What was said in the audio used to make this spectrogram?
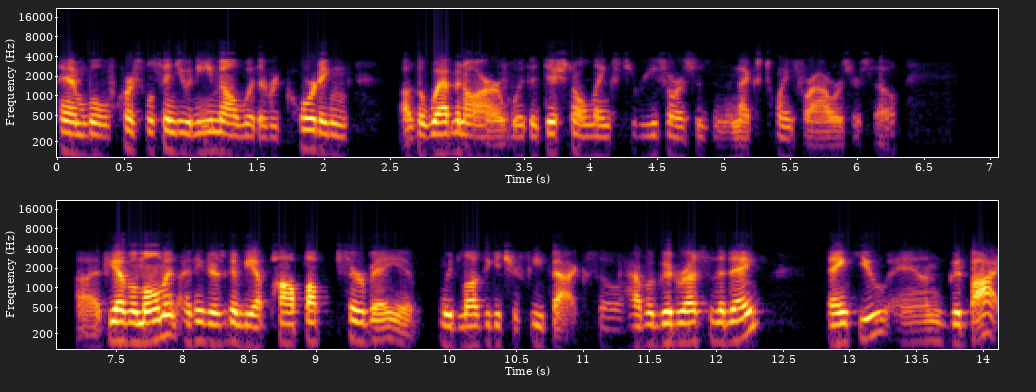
and we'll, of course, we'll send you an email with a recording of the webinar with additional links to resources in the next 24 hours or so. Uh, if you have a moment, I think there's going to be a pop-up survey. We'd love to get your feedback. So have a good rest of the day. Thank you and goodbye.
